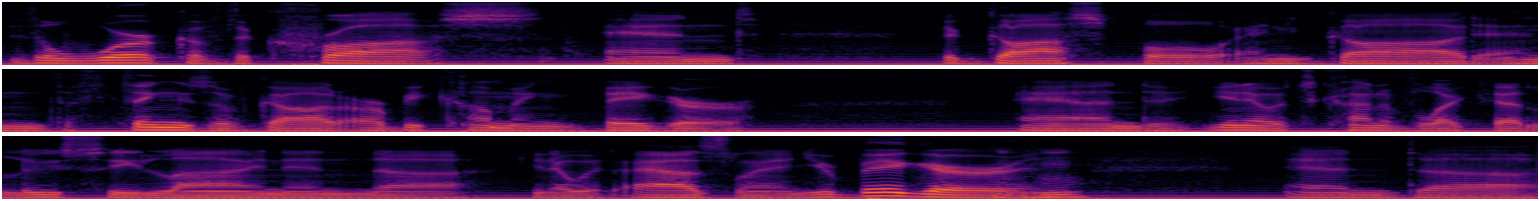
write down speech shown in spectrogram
the work of the cross and the gospel and God and the things of God are becoming bigger. And you know, it's kind of like that Lucy line in uh, you know with Aslan, "You're bigger," Mm-hmm. and and uh,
